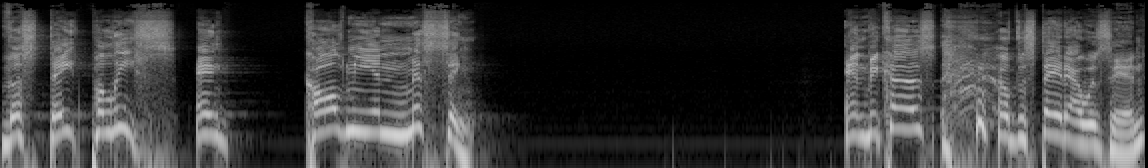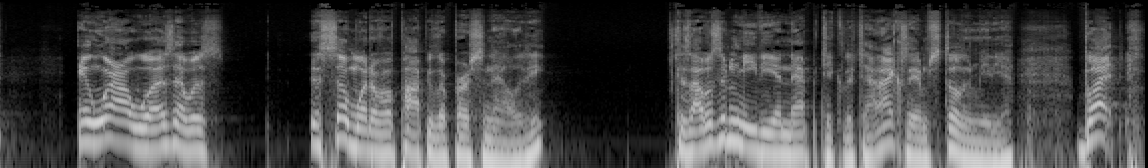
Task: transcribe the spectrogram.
the state police and called me in missing. And because of the state I was in and where I was, I was somewhat of a popular personality because I was in media in that particular time. Actually, I'm still in media, but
